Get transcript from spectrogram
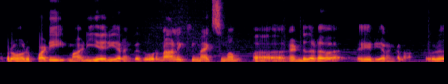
அப்புறம் ஒரு படி மாடி ஏறி இறங்குறது. ஒரு நாளைக்கு மேக்ஸிமம் ரெண்டு தடவை ஏறி இறங்கலாம். ஒரு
